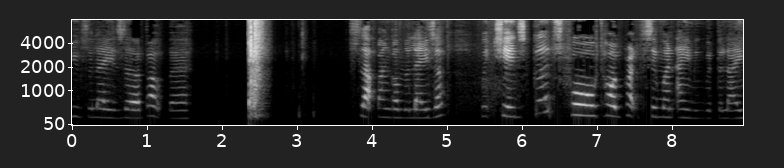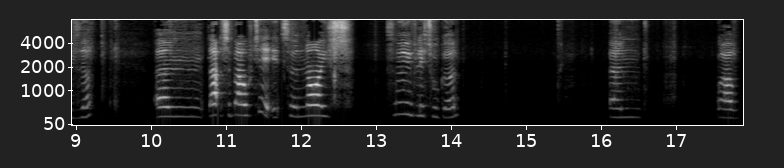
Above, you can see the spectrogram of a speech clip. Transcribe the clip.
use the laser about there. Bang on the laser, which is good for time practicing when aiming with the laser. Um, that's about it. It's a nice, smooth little gun and well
